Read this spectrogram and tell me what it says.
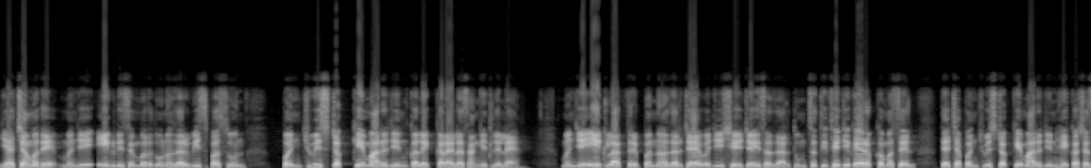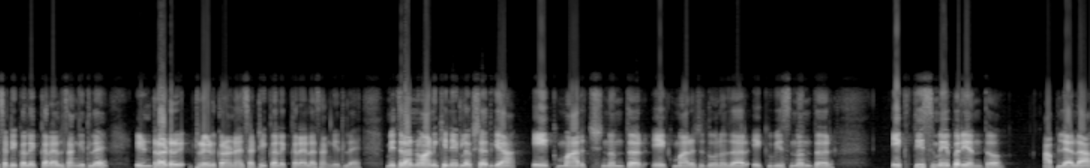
ह्याच्यामध्ये म्हणजे एक डिसेंबर दोन हजार वीसपासून पंचवीस टक्के मार्जिन कलेक्ट करायला सांगितलेलं आहे. म्हणजे एक लाख त्रेपन्न हजारच्या ऐवजी शेहेचाळीस हजार. तुमचं तिथे जी काही रक्कम असेल त्याच्या पंचवीस टक्के मार्जिन हे कशासाठी कलेक्ट करायला सांगितलं आहे इंट्रा ट्रेड करण्यासाठी कलेक्ट करायला सांगितलं आहे मित्रांनो आणखीन एक लक्षात घ्या. एक मार्च नंतर एक मार्च दोन हजार एकवीस नंतर एकतीस मे पर्यंत आपल्याला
